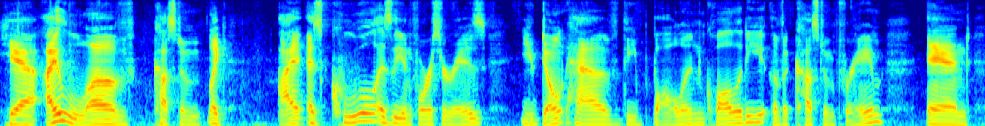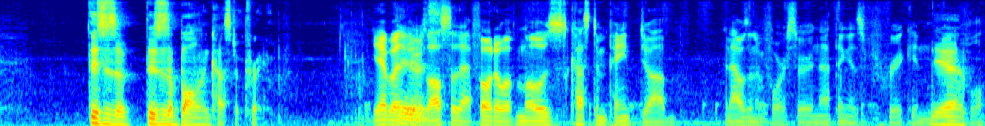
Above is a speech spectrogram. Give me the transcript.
yeah, I love custom like I as cool as the Enforcer is, you don't have the ballin quality of a custom frame and this is a this is a ballin custom frame. Yeah, but It there's is. also that photo of Mo's custom paint job, and that was an enforcer, and that thing is freaking Yeah. beautiful.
